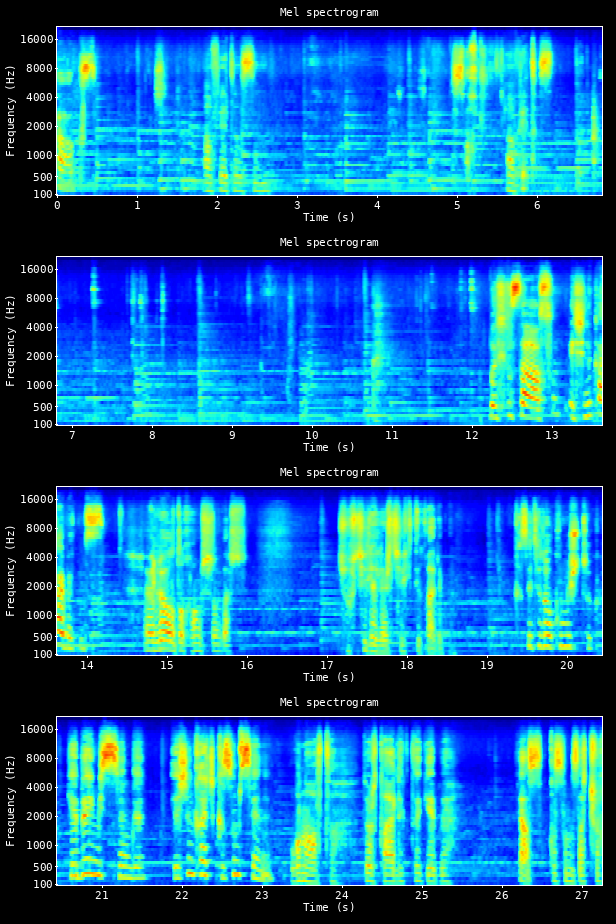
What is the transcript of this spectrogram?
Sağ ol kızım. Afiyet olsun. Sağ ol. Afiyet olsun. Başın sağ olsun. Eşini kaybetmişsin. Öyle oldu komşular. Çok çileler çekti garibim. Gazetede okumuştuk. Gebeymişsin de. Yaşın kaç kızım senin? 16, 4 aylıkta gebe. Yazık kızımıza çok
